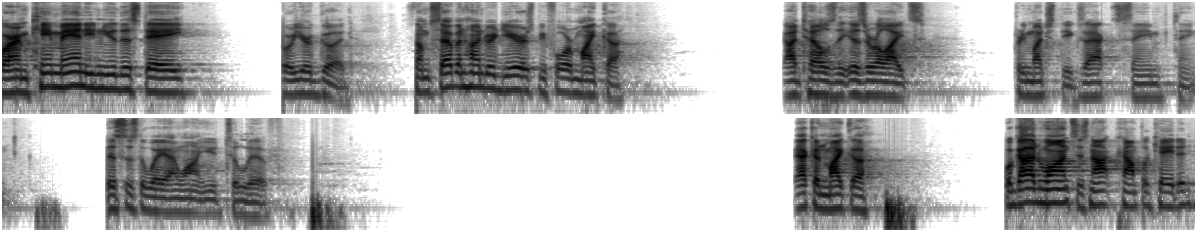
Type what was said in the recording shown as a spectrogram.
For I am commanding you this day for your good. Some 700 years before Micah, God tells the Israelites pretty much the exact same thing. This is the way I want you to live. Back in Micah, what God wants is not complicated.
